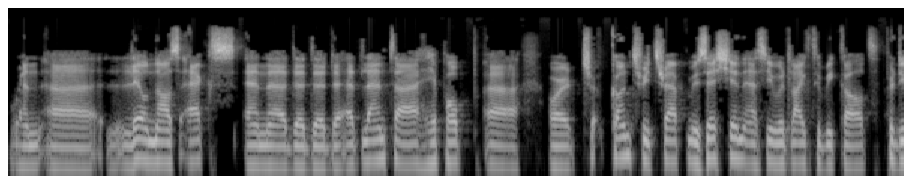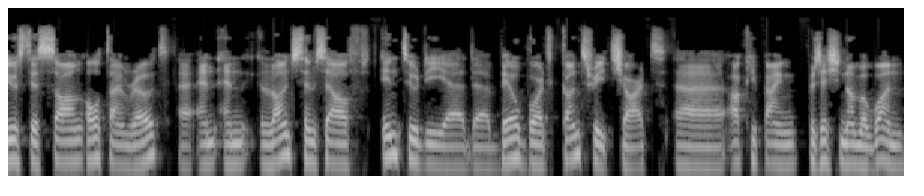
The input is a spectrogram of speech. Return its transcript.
when uh, Lil Nas X and uh, the, the, the Atlanta hip hop uh, or tr- country trap musician, as he would like to be called, produced this song "Old Time Road" uh, and and launched himself into the uh, the Billboard country chart, uh, occupying position number one.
